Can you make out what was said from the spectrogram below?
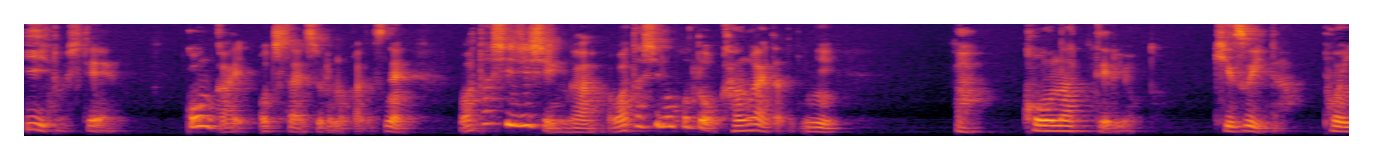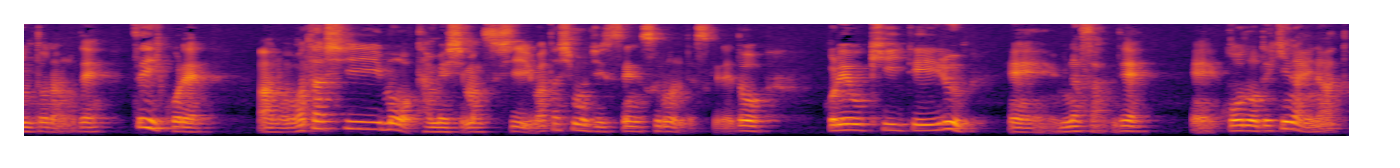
いいとして今回お伝えするのがですね私自身が私のことを考えた時にあこうなってるよと気づいたポイントなのでぜひこれあの私も試しますし私も実践するんですけれどこれを聞いている、えー、皆さんで、えー、行動できないなと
